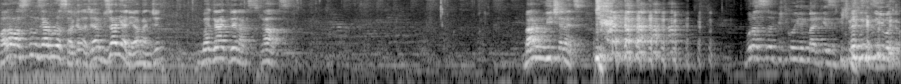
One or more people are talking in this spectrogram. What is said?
Para bastığımız yer burası arkadaşlar. Güzel yer ya bence. Bak gayet relax, rahat. Ben Ruhi Çenet. burası Bitcoin'in merkezi. Kendinize iyi bakın.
